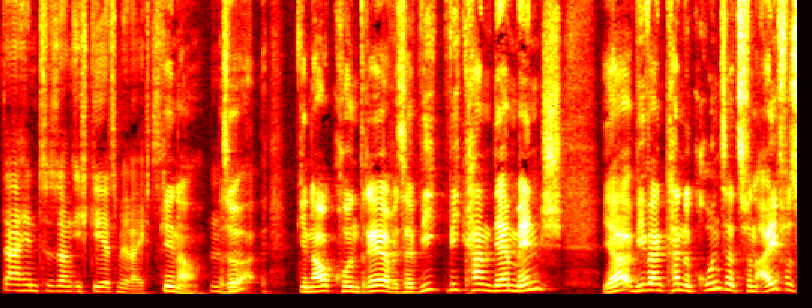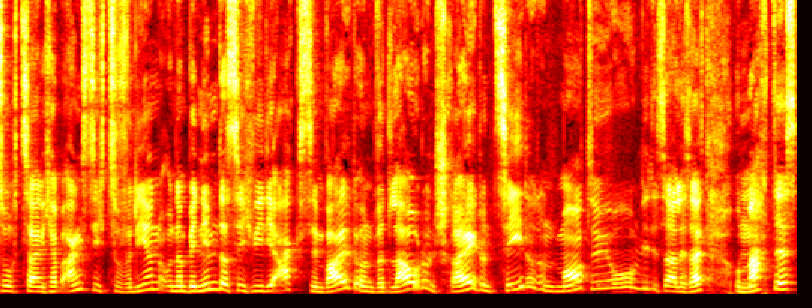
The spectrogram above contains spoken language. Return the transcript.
dahin zu sagen, ich gehe jetzt, mir rechts. Genau. Mhm. Also genau konträr. Wie, wie kann der Mensch, ja, wie kann der Grundsatz von Eifersucht sein? Ich habe Angst, dich zu verlieren und dann benimmt er sich wie die Axt im Wald und wird laut und schreit und zetert und Mortio, wie das alles heißt, und macht es,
